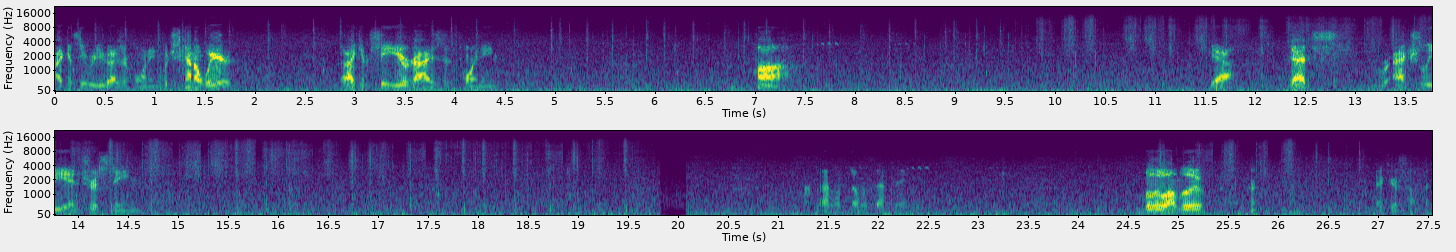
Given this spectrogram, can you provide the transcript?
I can see where you guys are pointing, which is kind of weird. But I can see your guys is pointing. Huh. Yeah, that's actually interesting. I don't know what that means. Blue on blue. Heck, you're fine.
